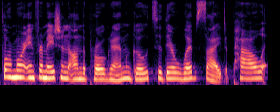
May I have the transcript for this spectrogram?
For more information on the program, go to their website, powsd.org.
